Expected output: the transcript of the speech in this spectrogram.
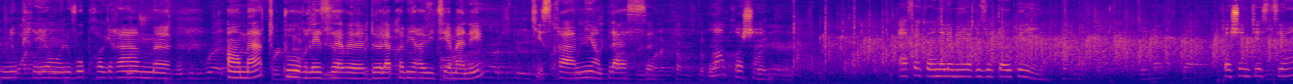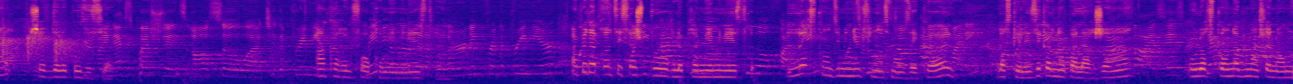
Nous créons un nouveau programme en maths pour les euh, de la première à huitième année qui sera mis en place l'an prochain afin qu'on ait les meilleurs résultats au pays. Prochaine question, chef de l'opposition. Encore une fois au premier ministre. Un peu d'apprentissage pour le premier ministre. Lorsqu'on diminue le financement aux écoles, lorsque les écoles n'ont pas l'argent, ou lorsqu'on augmente le nombre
